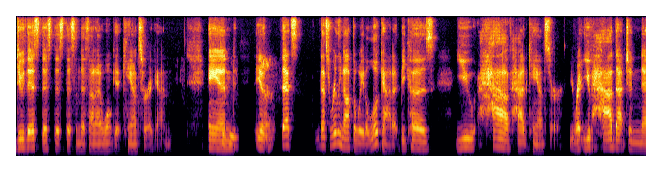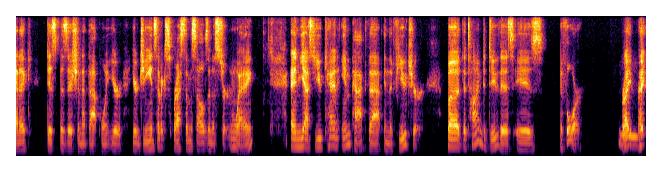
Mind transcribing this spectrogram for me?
do this, this, this, this, and this, and I won't get cancer again. And mm-hmm. you know, that's that's really not the way to look at it because you have had cancer, right? You've had that genetic disposition at that point. Your your genes have expressed themselves in a certain way. And yes, you can impact that in the future. But the time to do this is before right mm. right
